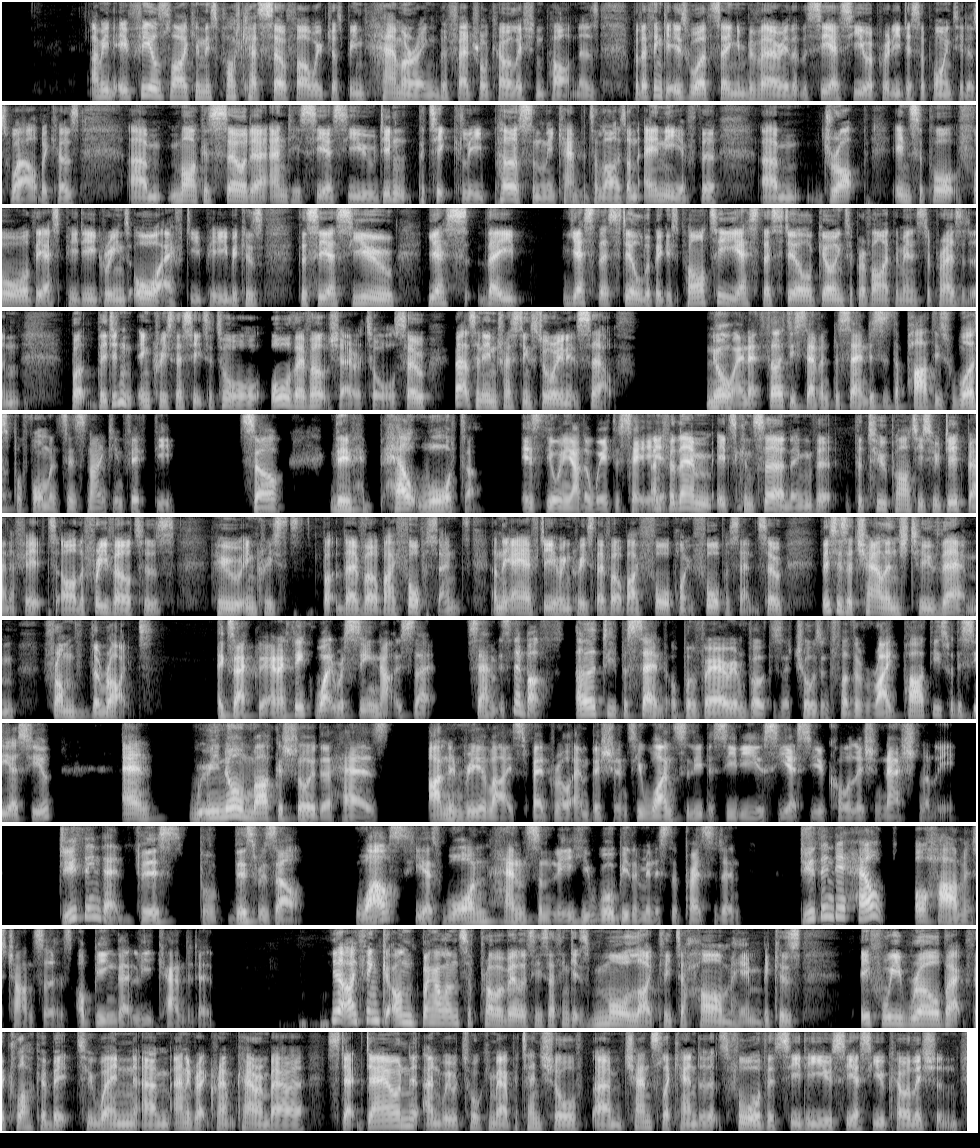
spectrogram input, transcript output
I mean, it feels like in this podcast so far we've just been hammering the federal coalition partners, but I think it is worth saying in Bavaria that the CSU are pretty disappointed as well because um, Markus Söder and his CSU didn't particularly personally capitalize on any of the um, drop in support for the SPD, Greens, or FDP because the CSU, yes, they yes, they're still the biggest party. Yes, they're still going to provide the minister president, but they didn't increase their seats at all or their vote share at all. So that's an interesting story in itself. No, and at 37%, this is the party's worst performance since 1950. So they've held water is the only other way to say it. And for them, it's concerning that the two parties who did benefit are the Free Voters, who increased their vote by 4%, and the AFD who increased their vote by 4.4%. So this is a challenge to them from the right. Exactly. And I think what we're seeing now is that, Sam, isn't about 30% of Bavarian voters are chosen for the right parties for the CSU? And we know Markus Söder has unrealized federal ambitions. He wants to lead the CDU CSU coalition nationally. Do you think that this this result whilst he has won handsomely, he will be the minister president. Do you think they helped or harm his chances of being that lead candidate? Yeah, I think on balance of probabilities, I think it's more likely to harm him because if we roll back the clock a bit to when um, Annegret Kramp-Karrenbauer stepped down and we were talking about potential um, chancellor candidates for the CDU-CSU coalition,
